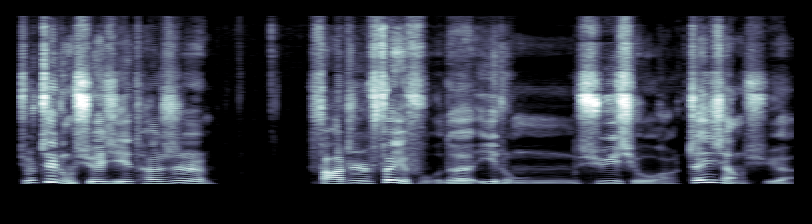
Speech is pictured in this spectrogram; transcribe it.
就是这种学习它是发自肺腑的一种需求哈，真想学，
